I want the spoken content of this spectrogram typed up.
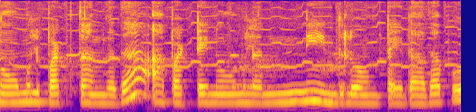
నోములు పడతాం కదా ఆ పట్టే నోములన్నీ ఇందులో ఉంటాయి. దాదాపు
